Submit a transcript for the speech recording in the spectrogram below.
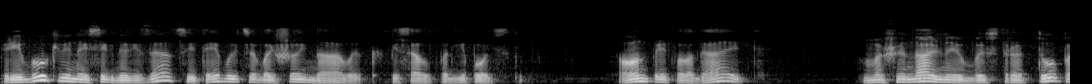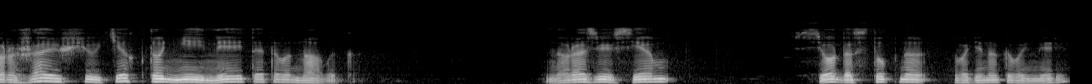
При буквенной сигнализации требуется большой навык, писал Подъепольский. Он предполагает машинальную быстроту, поражающую тех, кто не имеет этого навыка. Но разве всем все доступно в одинаковой мере?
